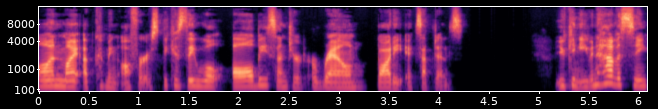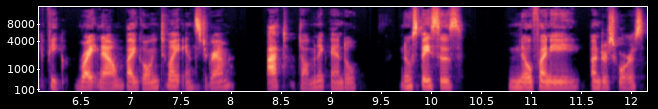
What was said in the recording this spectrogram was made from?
on my upcoming offers because they will all be centered around body acceptance. You can even have a sneak peek right now by going to my Instagram at Dominique Vandal. No spaces, no funny underscores.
